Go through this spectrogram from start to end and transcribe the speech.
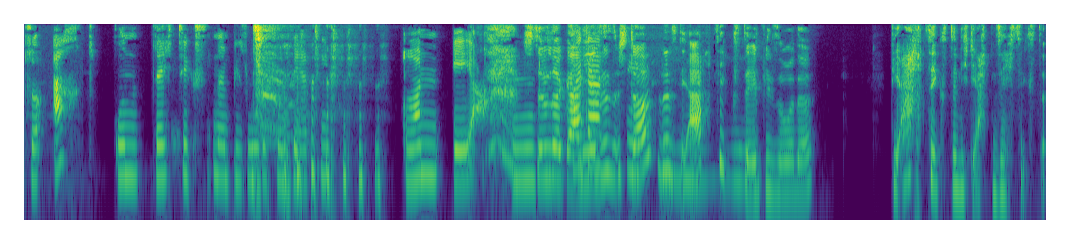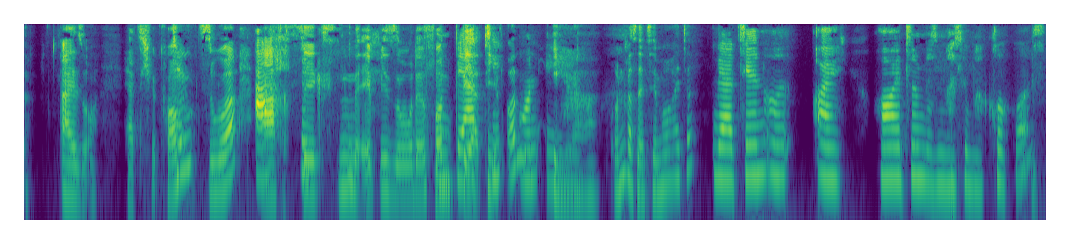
zur 68. Episode von Bertie on Air. Stimmt doch gar nicht. Das ist, stopp, das ist die 80. Episode. Die 80. nicht die 68. Also, herzlich willkommen zur 80. Episode von Von Bertie Bertie on on Air. Air. Und was erzählen wir heute? Wir erzählen euch heute ein bisschen was über Kokos.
